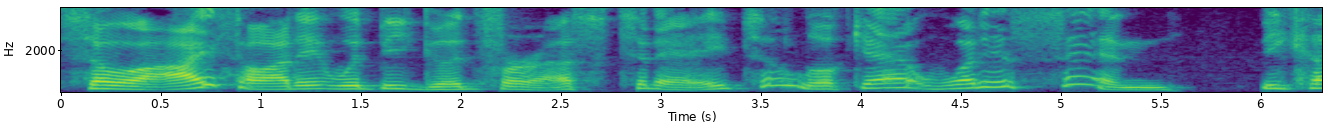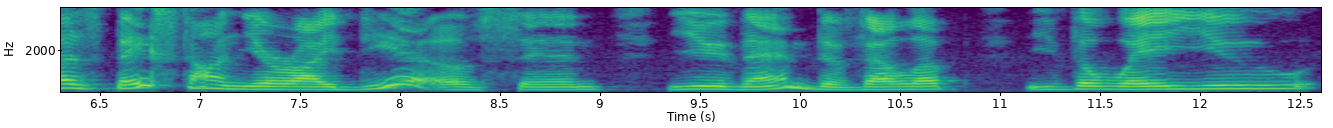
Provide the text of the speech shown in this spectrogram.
So I thought it would be good for us today to look at what is sin. Because based on your idea of sin, you then develop the way you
